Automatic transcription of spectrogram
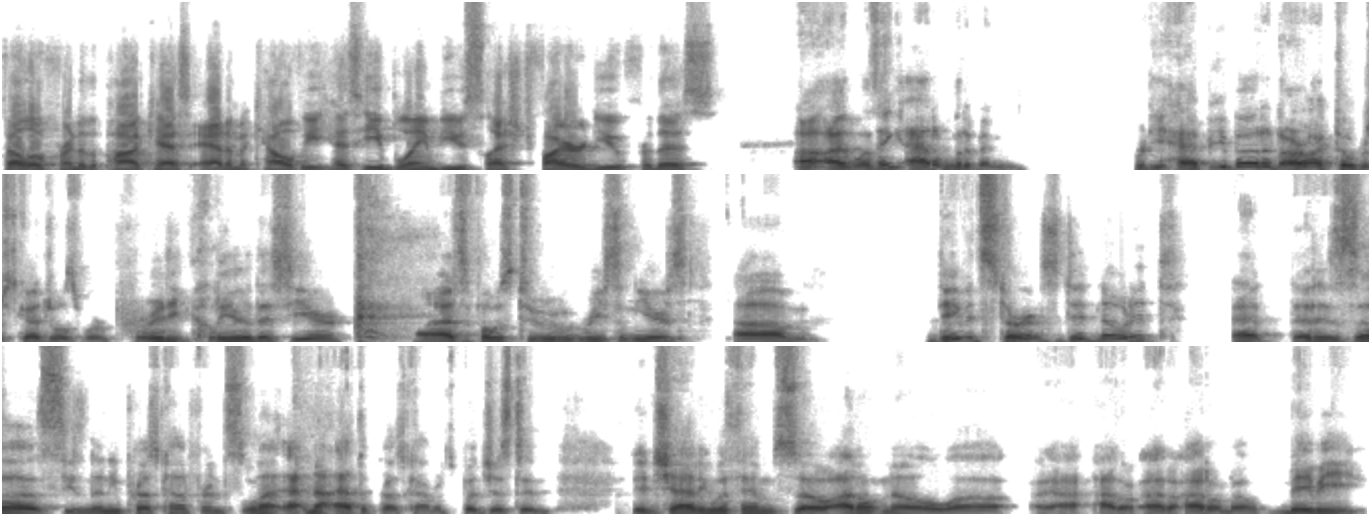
fellow friend of the podcast, Adam McCalvy, has he blamed you slash fired you for this? Uh, I, I think Adam would have been pretty happy about it. Our October schedules were pretty clear this year, uh, as opposed to recent years. Um, David Stearns did note it at at his uh, season-ending press conference. Well, not at, not at the press conference, but just in in chatting with him. So I don't know. Uh, I, I don't. I don't. I don't know. Maybe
